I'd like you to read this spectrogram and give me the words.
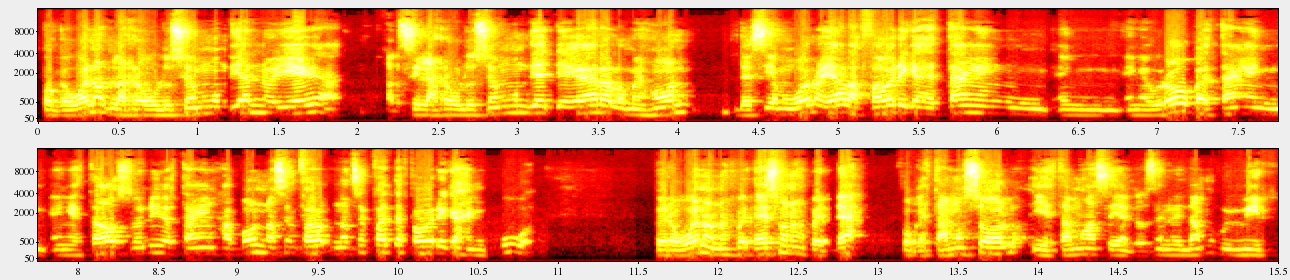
porque bueno, la revolución mundial no llega. Si la revolución mundial llegara, a lo mejor decíamos, bueno, ya las fábricas están en, en- en Europa, están en, en Estados Unidos, están en Japón, no hacen, no hacen falta fábricas en Cuba. Pero bueno, no es eso no es verdad, porque estamos solos y estamos así, entonces necesitamos vivir.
